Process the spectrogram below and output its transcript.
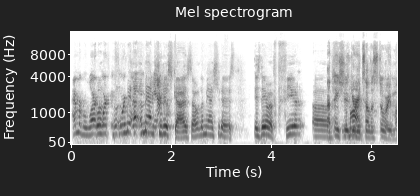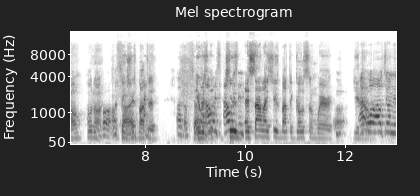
I remember work, Well, working. let me, let me ask you this, guys. Though, let me ask you this: Is there a fear? Of I think she was going to tell a story, Mo. Hold on. Oh, I'm I think she sorry. was about to. Uh, I'm. It was. I was- I was was in- it sounded like she was about to go somewhere. Uh, You I, know. well, I was on the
